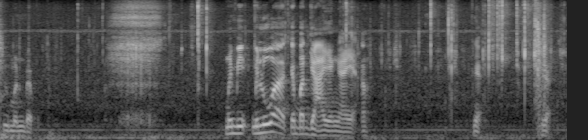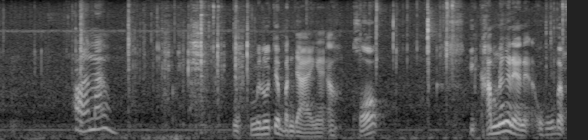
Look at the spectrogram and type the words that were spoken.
คือมันแบบ ไม่มีไม่รู้ว่าจะบรรยายยังไงอะเอาเนี่ยเนี่ยพอแล้วมั้งเนี่ยไม่รู้จะบรรยายไง เอาขอ อีกคำนึงอะเนี่ยเนี่ยโอ้โหแบบ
